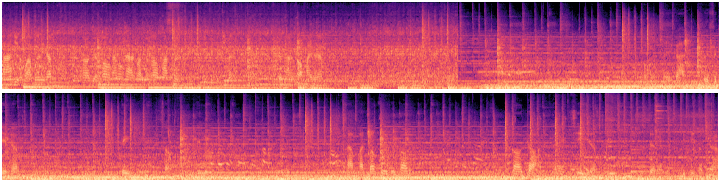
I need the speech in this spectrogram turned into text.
ร้านอยู่ตรงขวามือนี่ครับก็เดี๋ยวเข้าห้องน้ำห้องท่าก่อนแล้วก็พักเมื่อน เปิดสดีครับตีสองตีหนึ่งสามพันบางคุยก็ก็จอดและฉี่ครับเจอกันที่ที่ตอนเช้า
